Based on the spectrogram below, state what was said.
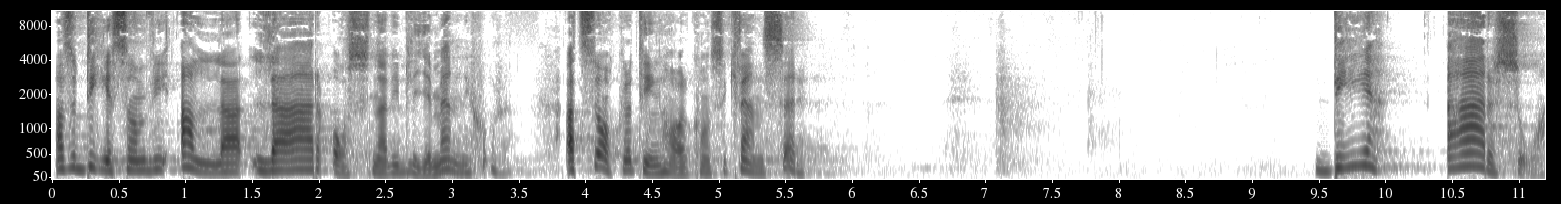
Alltså det som vi alla lär oss när vi blir människor. Att saker och ting har konsekvenser. Det är så.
